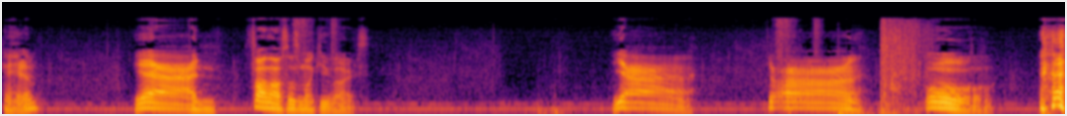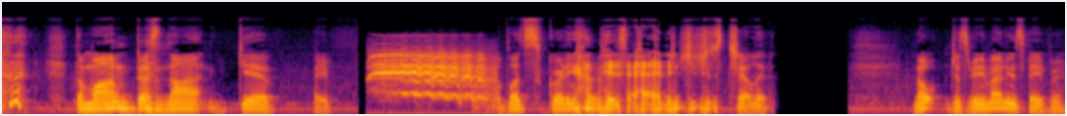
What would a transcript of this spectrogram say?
Can't hit him? Yeah! Fall off those monkey bars. Yeah! Yeah! Oh! the mom does not give a. The blood squirting out of his head and she's just chilling. Nope, just reading my newspaper.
